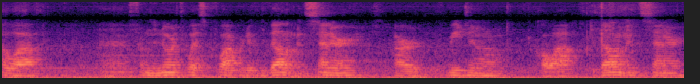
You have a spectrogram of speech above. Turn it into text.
Co-op, uh, from the Northwest Cooperative Development Center, our regional co-op development center,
